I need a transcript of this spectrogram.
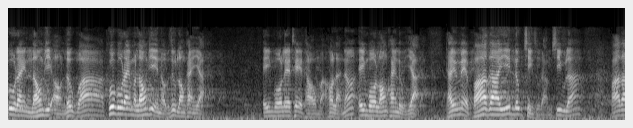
ကိုတိုင်းလောင်းပြည့်အောင်လုပ်ပါကိုကိုတိုင်းမလောင်းပြည့်ရင်တော့ဘယ်သူလောင်းခိုင်းရအိမ်ပေါ်လဲထည့်ထားအောင်ပါဟုတ်လားနော်အိမ်ပေါ်လောင်းခိုင်းလို့ရဒါပေမဲ့ဘာသာရေးလှုပ်ချိန်ဆိုတာမရှိဘူးလားဘာသာ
